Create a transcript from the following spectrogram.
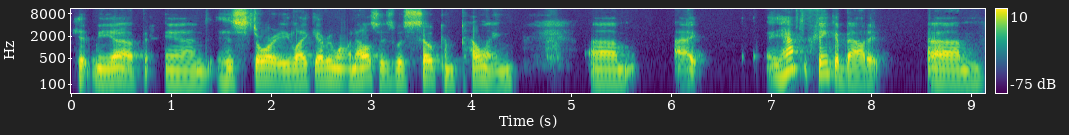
hit me up, and his story, like everyone else's, was so compelling. Um, I you have to think about it. Um,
